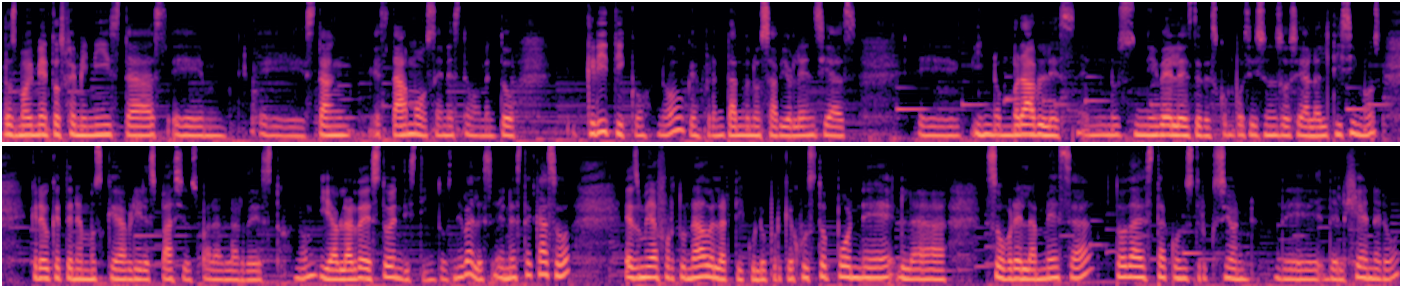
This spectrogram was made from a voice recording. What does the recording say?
los movimientos feministas eh, eh, están, estamos en este momento crítico, ¿no? enfrentándonos a violencias eh, innombrables, en unos niveles de descomposición social altísimos, creo que tenemos que abrir espacios para hablar de esto, ¿no? Y hablar de esto en distintos niveles. En este caso, es muy afortunado el artículo porque justo pone la, sobre la mesa toda esta construcción de, del género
